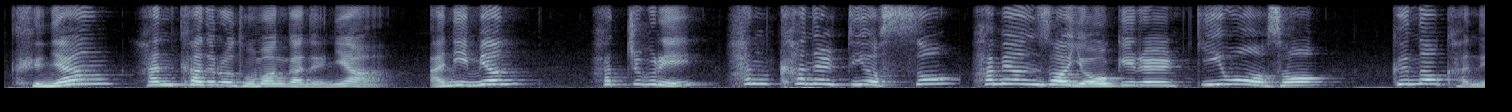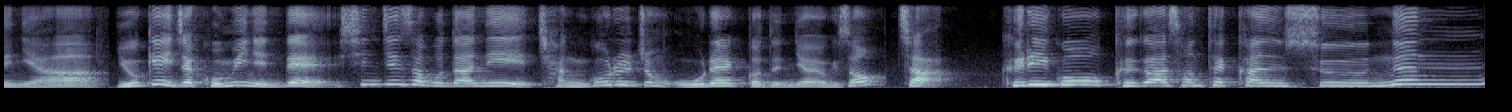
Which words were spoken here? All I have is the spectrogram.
그냥 한 칸으로 도망가느냐 아니면 핫쭈구리 한 칸을 띄었어 하면서 여기를 끼워서 끊어가느냐. 요게 이제 고민인데 신진서 구단이 장고를 좀 오래 했거든요. 여기서 자, 그리고 그가 선택한 수는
